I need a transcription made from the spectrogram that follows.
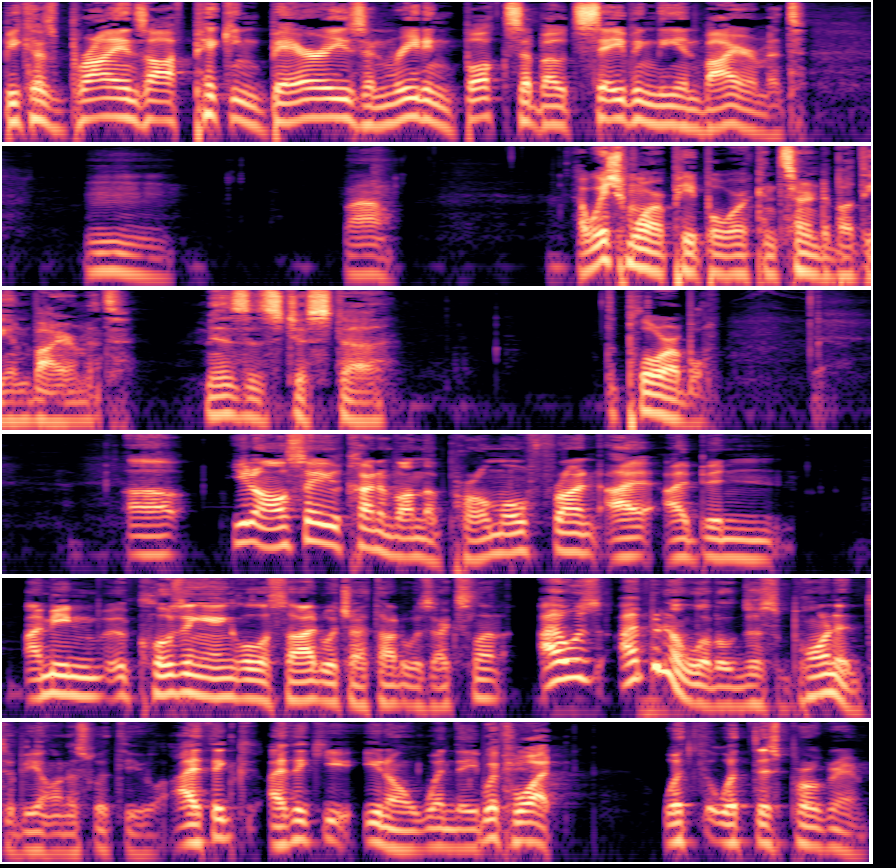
because Bryan's off picking berries and reading books about saving the environment. Hmm. Wow. I wish more people were concerned about the environment. Miz is just uh, deplorable. Uh, you know, I'll say kind of on the promo front, I I've been, I mean, closing angle aside, which I thought was excellent. I was I've been a little disappointed to be honest with you. I think I think you you know when they With what? With with this program.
